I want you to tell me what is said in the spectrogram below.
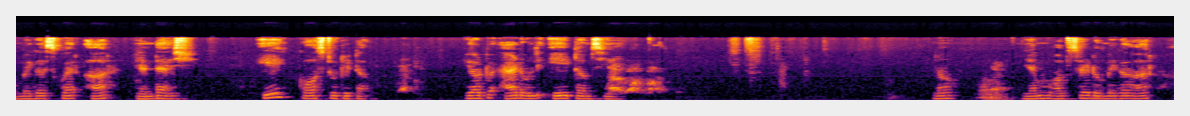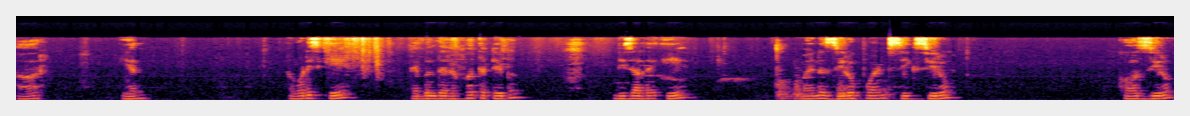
omega square r n dash a cos 2 theta. You have to add only a terms here. Now m outside omega r r n. Now what is a? Table the refer the table. These are the a minus 0.60 cos 0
